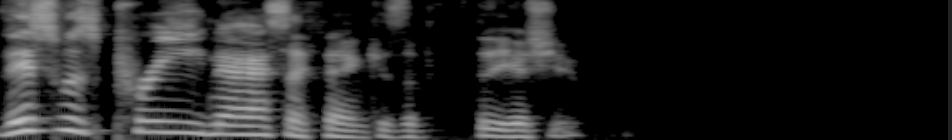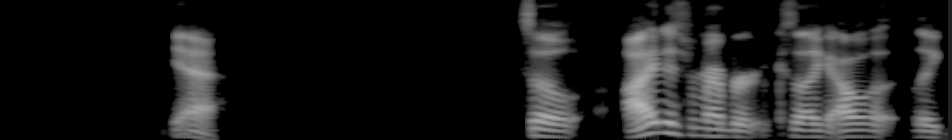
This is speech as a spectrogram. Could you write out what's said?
this was pre NAS. I think is the the issue. Yeah. So I just remember because like I like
